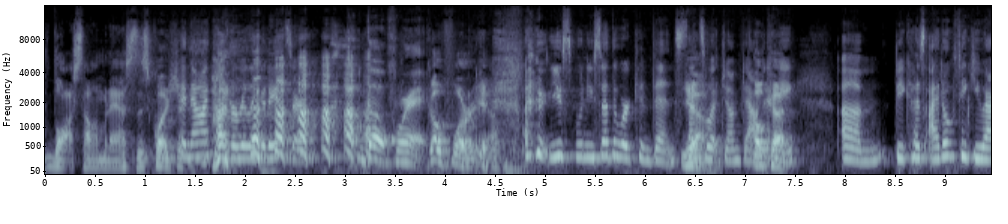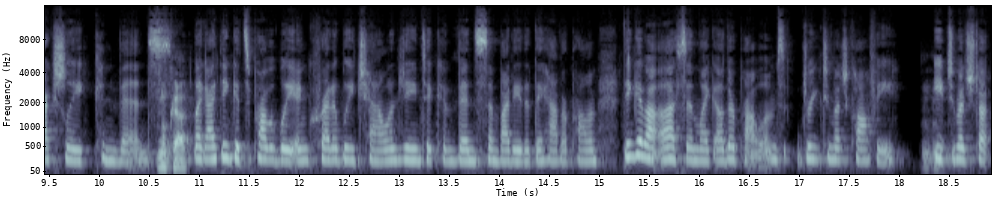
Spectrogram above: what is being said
lost how I'm going to ask this question. And now I have a really good answer. Go for it. Go for it. Yeah. you, when you said the word convinced, that's yeah. what jumped out okay. at me. Um, because I don't think you actually convince. Okay. Like I think it's probably incredibly challenging to convince somebody that they have a problem. Think about us and like other problems. Drink too much coffee, mm-hmm. eat too much stuff.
